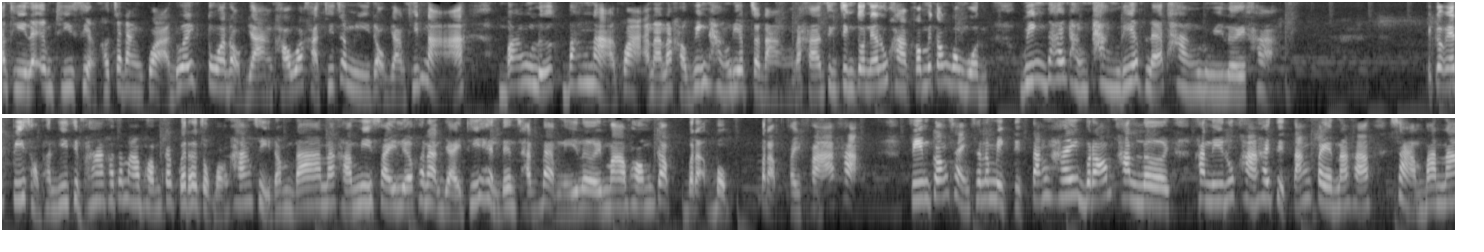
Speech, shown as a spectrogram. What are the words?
RT และ MT เสียงเขาจะดังกว่าด้วยตัวดอกยางเขาอะค่ะที่จะมีดอกยางที่หนาบ้างลึกบ้างหนากว่าอันนั้นนะคะ วิ่งทางเรียบจะดังนะคะ จริง ๆ ตัวนี้ลูกค้าก็ไม่ต้องกังวลวิ่งได้ทั้งทางเรียบและทางลุยเลยค่ะเอกเอสปี 2025 เขาจะมาพร้อมกับกระจกมองข้างสีดำด้านนะคะ มีไฟเลี้ยวขนาดใหญ่ที่เห็นเด่นชัดแบบนี้เลย มาพร้อมกับระบบปรับไฟฟ้าค่ะ ฟิล์มกล้องแสงเซรามิกติดตั้งให้พร้อมคันเลย คันนี้ลูกค้าให้ติดตั้งเป็นนะคะ 3 บานหน้า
